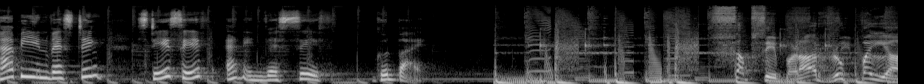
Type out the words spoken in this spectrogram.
happy investing stay safe and invest safe good bye सबसे बड़ा रुपया।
